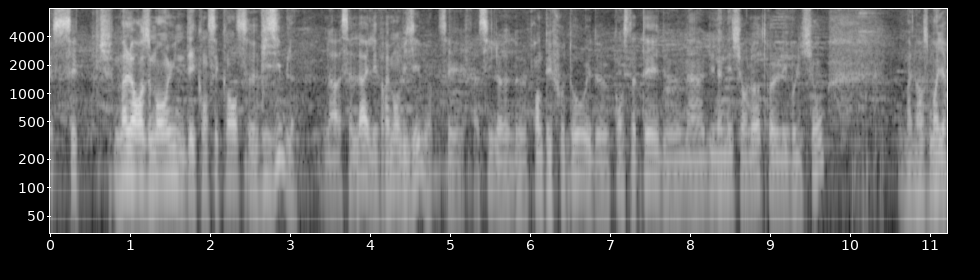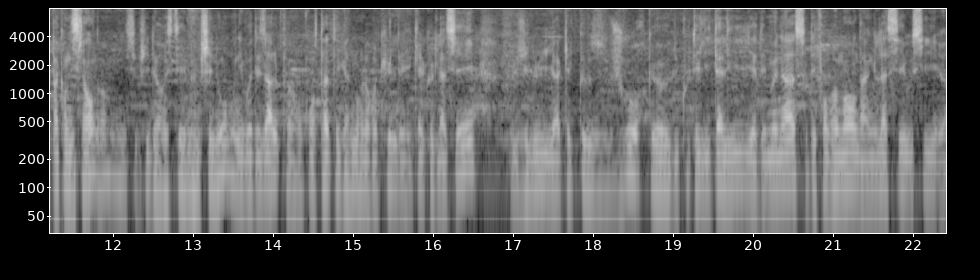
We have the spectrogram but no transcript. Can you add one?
C'est malheureusement une des conséquences visibles. Là, celle-là, elle est vraiment visible. C'est facile de prendre des photos et de constater d'une année sur l'autre l'évolution. Malheureusement, il n'y a pas qu'en Islande. Hein. Il suffit de rester même chez nous. Au niveau des Alpes, on constate également le recul des quelques glaciers. J'ai lu il y a quelques jours que du côté de l'Italie, il y a des menaces d'effondrement d'un glacier aussi euh,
